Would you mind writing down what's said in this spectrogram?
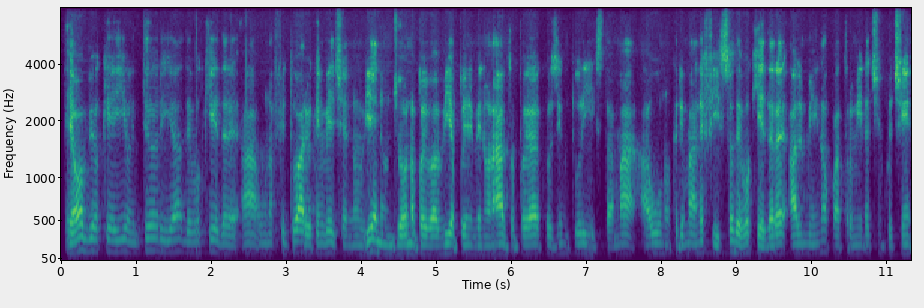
È ovvio che io in teoria devo chiedere a un affittuario che invece non viene un giorno, poi va via, poi viene un altro, poi è così un turista, ma a uno che rimane fisso, devo chiedere almeno 4.500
